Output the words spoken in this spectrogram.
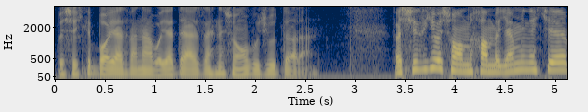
به شکل باید و نباید در ذهن شما وجود دارن. و چیزی که به شما می‌خوام بگم اینه که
